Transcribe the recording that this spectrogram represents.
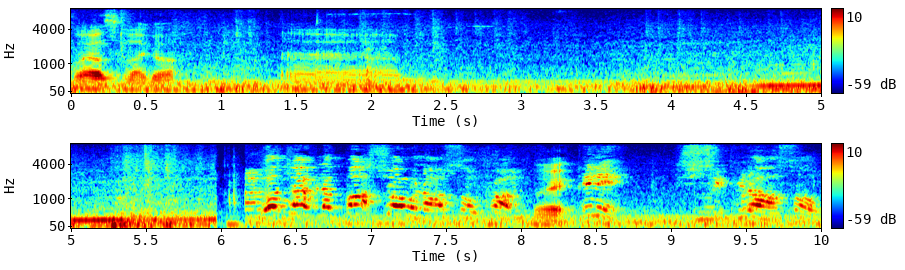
What else have I got? Arsehole, bro. wait, Innit? Stupid arsehole.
